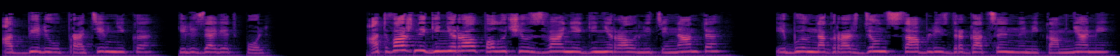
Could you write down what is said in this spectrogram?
отбили у противника Елизаветполь. Отважный генерал получил звание генерал-лейтенанта и был награжден саблей с драгоценными камнями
